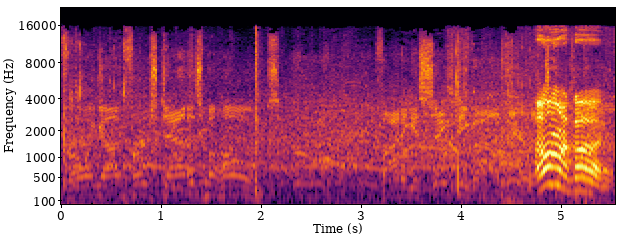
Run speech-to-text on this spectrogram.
Throwing on first down is Mahomes. Finding a safety valve here. Oh my god.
